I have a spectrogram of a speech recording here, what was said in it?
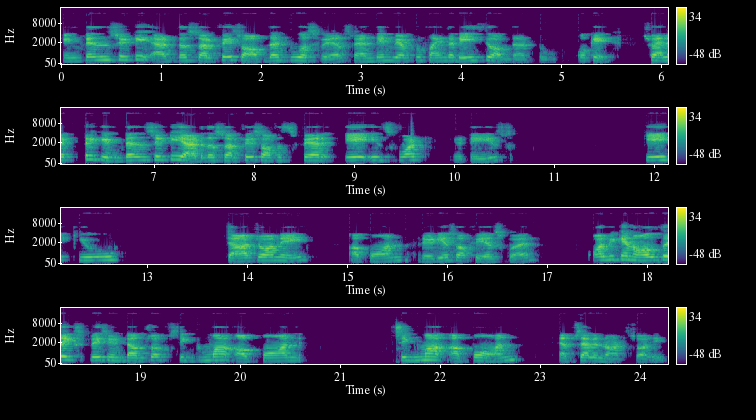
intensity at the surface of the two spheres and then we have to find the ratio of that two. Okay. So electric intensity at the surface of sphere a is what? It is kq charge on a upon radius of a square or we can also express in terms of sigma upon sigma upon epsilon naught sorry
